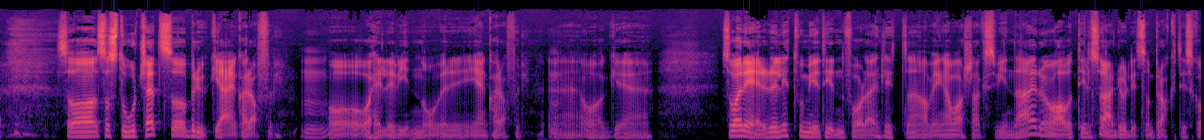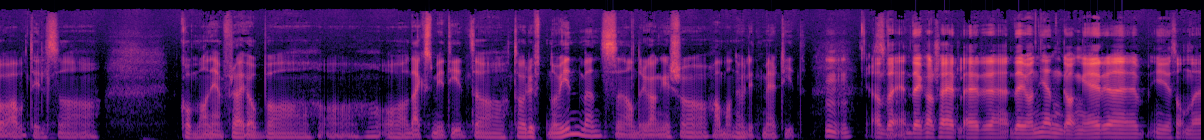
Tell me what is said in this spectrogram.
så, så, stort sett så bruker jeg en karaffel, mm. og, og, heller vinen over i en karaffel. Mm. Og uh, så varierer det litt hvor mye tiden får der, litt avhengig av hva slags vin det er. Og av og til så er det jo litt sånn praktisk, og av og til så kommer man hjem fra jobb, og, og, og det er ikke så mye tid til å, til å, lufte noe vin, mens andre ganger så har man jo litt mer tid. Mm. Ja, det, det, er kanskje heller Det er jo en gjenganger eh, i sånne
